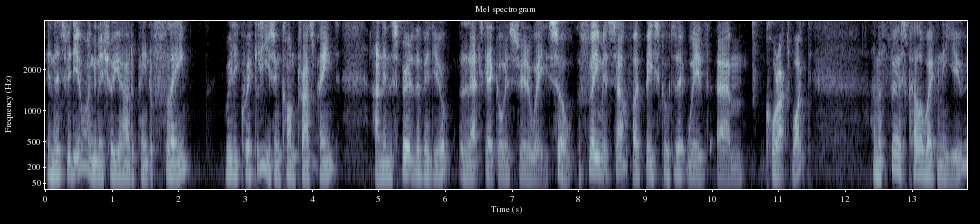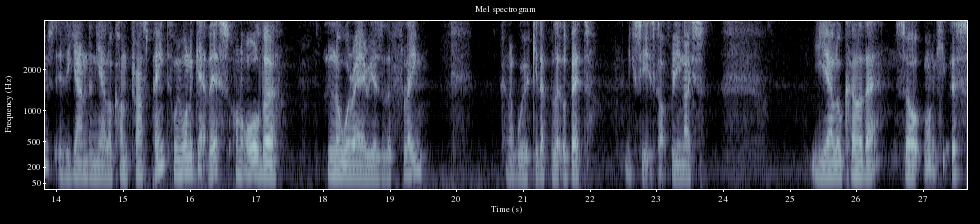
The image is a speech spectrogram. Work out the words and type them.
In this video I'm going to show you how to paint a flame really quickly using contrast paint and in the spirit of the video let's get going straight away. So the flame itself I've base coated it with um, Corax white and the first colour we're going to use is a Iyanden yellow contrast paint and we want to get this on all the lower areas of the flame. Kind of work it up a little bit. You can see it's got really nice yellow colour there so we want to keep this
